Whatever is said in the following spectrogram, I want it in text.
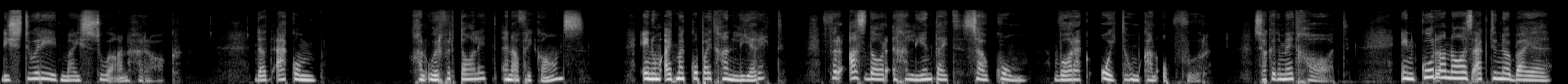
Die storie het my so aangeraak dat ek hom gaan oorvertaal het in Afrikaans en hom uit my kop uit gaan leer het vir as daar 'n geleentheid sou kom waar ek ooit hom kan opvoer. So ek het hom net gehad. En kort daarna is ek toe nou by 'n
